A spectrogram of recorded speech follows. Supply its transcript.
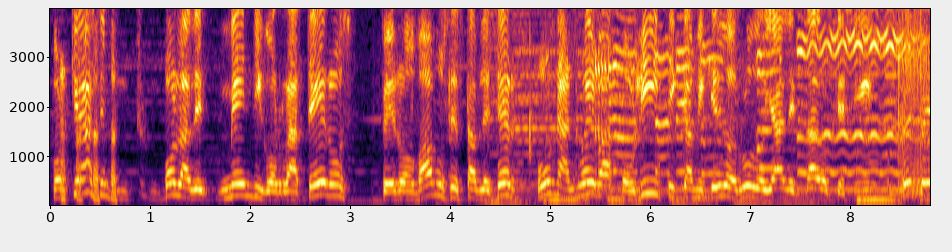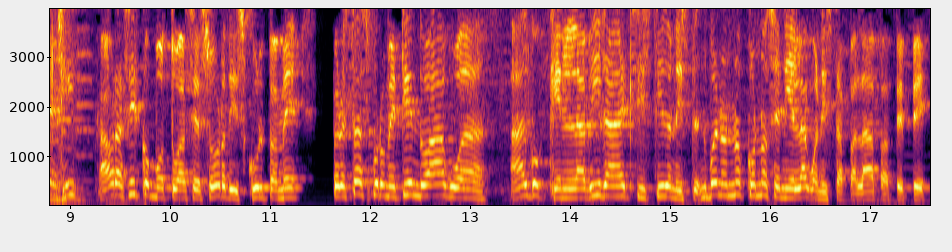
porque hacen bola de mendigos rateros, pero vamos a establecer una nueva política, mi querido Rudo y Alex, claro que sí. Pepe, ¿Sí? ahora sí como tu asesor, discúlpame, pero estás prometiendo agua, algo que en la vida ha existido en Bueno, no conoce ni el agua en Iztapalapa, Pepe.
